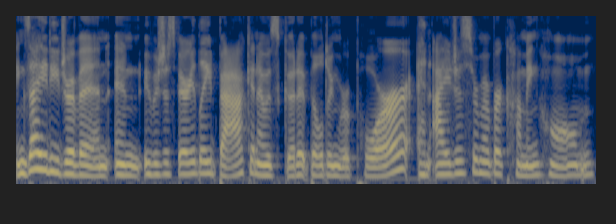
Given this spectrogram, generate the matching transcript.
anxiety driven. And it was just very laid back. And I was good at building rapport. And I just remember coming home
